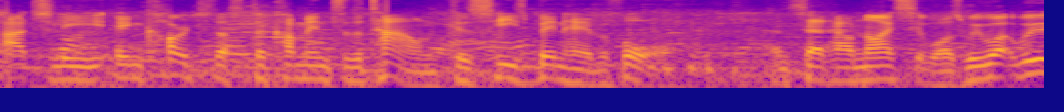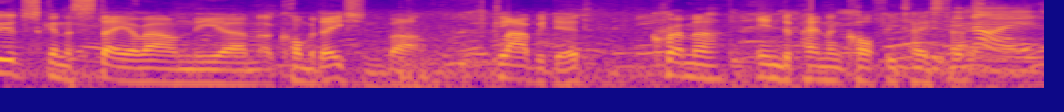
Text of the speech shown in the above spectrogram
actually encouraged us to come into the town because he's been here before and said how nice it was. We were, we were just going to stay around the um, accommodation, but glad we did. Crema independent coffee taste Is test. nice?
